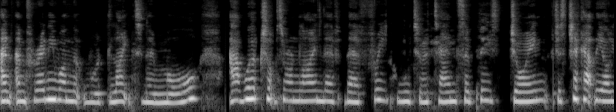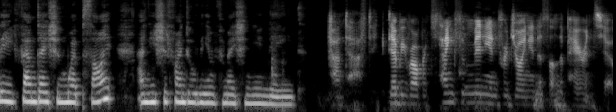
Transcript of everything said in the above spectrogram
And and for anyone that would like to know more, our workshops are online. They're they're free for you to attend. So please join. Just check out the Ollie Foundation website and you should find all the information you need. Fantastic. Debi Roberts, thanks a million for joining us on the Parents Show.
